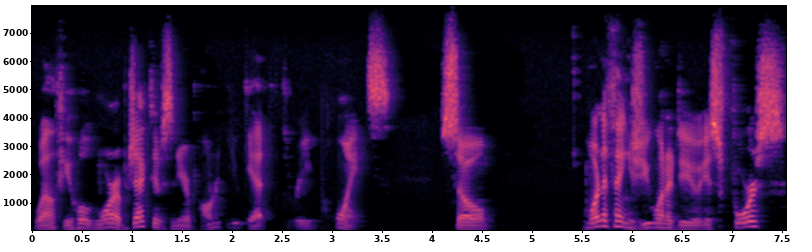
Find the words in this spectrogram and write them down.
Well, if you hold more objectives than your opponent, you get three points. So, one of the things you want to do is force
